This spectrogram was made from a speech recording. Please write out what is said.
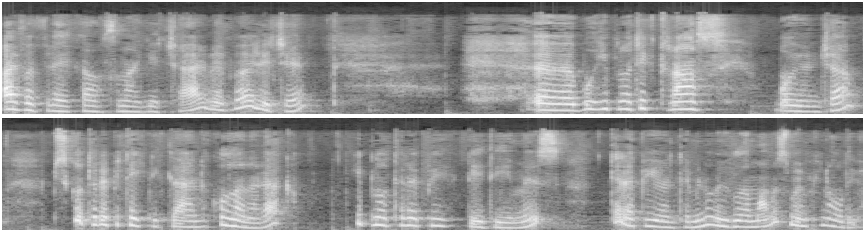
Alfa frekansına geçer ve böylece e, bu hipnotik trans boyunca psikoterapi tekniklerini kullanarak hipnoterapi dediğimiz terapi yöntemini uygulamamız mümkün oluyor.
